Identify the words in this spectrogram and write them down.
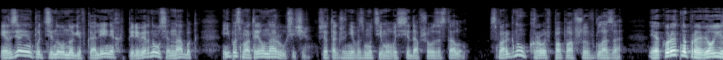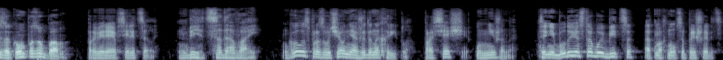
Ирзянин подтянул ноги в коленях, перевернулся на бок и посмотрел на Русича, все так же невозмутимо восседавшего за столом. Сморгнул кровь, попавшую в глаза, и аккуратно провел языком по зубам, проверяя, все ли целы. «Биться давай!» Голос прозвучал неожиданно хрипло, просяще, униженно. «Да не буду я с тобой биться», — отмахнулся пришелец.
